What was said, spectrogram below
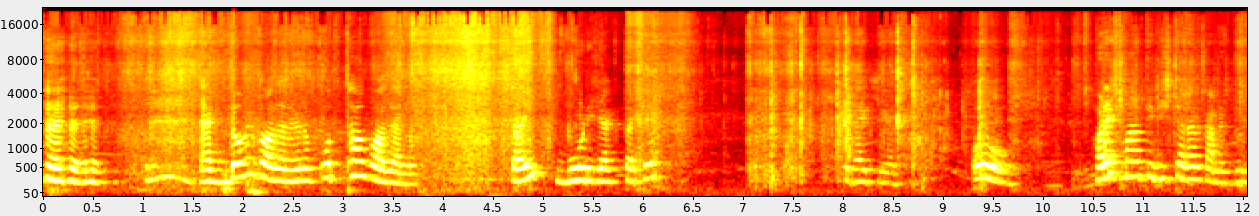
একদমই পাওয়া যায় না কোথাও পাওয়া যায় না। তাই বড়ি এক প্যাকেট আছে? ও, হরেক মাল তিরিশ টাকার কানের দুল।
